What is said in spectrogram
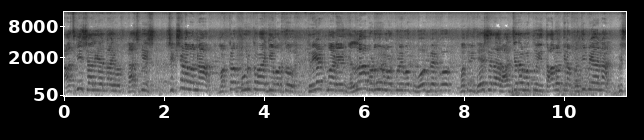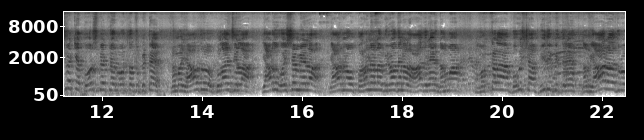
ಖಾಸಗಿ ಶಾಲೆಯನ್ನು ಇವತ್ತು, ಖಾಸಗಿ ಶಿಕ್ಷಣವನ್ನು ಮಕ್ಕಳ ಪೂರಕವಾಗಿ ಇವತ್ತು ಕ್ರಿಯೇಟ್ ಮಾಡಿ ಎಲ್ಲ ಬಡವರ ಮಕ್ಕಳು ಇವತ್ತು ಓದಬೇಕು ಮತ್ತು ಈ ದೇಶದ, ರಾಜ್ಯದ ಮತ್ತು ಈ ತಾಲೂಕಿನ ಪ್ರತಿಭೆಯನ್ನು ವಿಶ್ವಕ್ಕೆ ತೋರಿಸ್ಬೇಕು ಅನ್ನುವಂಥದ್ದು ಬಿಟ್ಟರೆ ನಮ್ಮ ಯಾವುದು ಗುಲಾಜಿಲ್ಲ, ಯಾರ್ದು ವೈಷಮ್ಯ ಇಲ್ಲ, ಯಾರು ನಾವು ಪರನಲ್ಲ ವಿರೋಧನಲ್ಲ. ಆದರೆ ನಮ್ಮ ಮಕ್ಕಳ ಭವಿಷ್ಯ ಬೀದಿಗೆ ಬಿದ್ದರೆ ನಾವು ಯಾರಾದರೂ,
